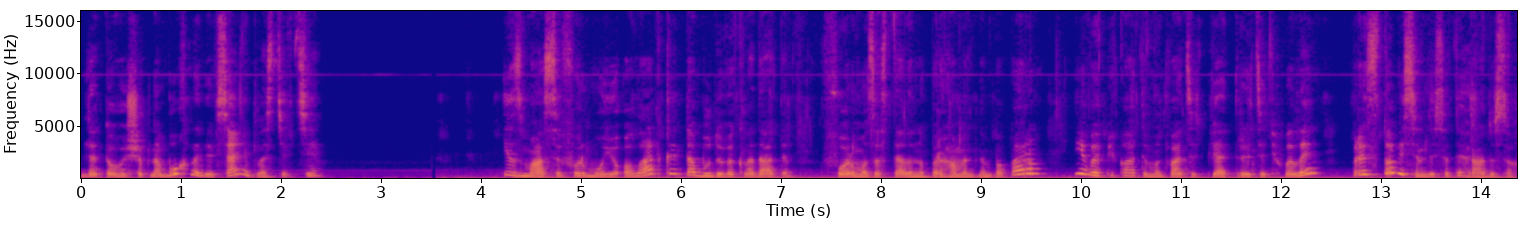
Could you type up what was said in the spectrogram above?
для того, щоб набухли вівсяні пластівці. Із маси формую оладки та буду викладати форму застелену пергаментним папером і випікатиму 25-30 хвилин при 180 градусах.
